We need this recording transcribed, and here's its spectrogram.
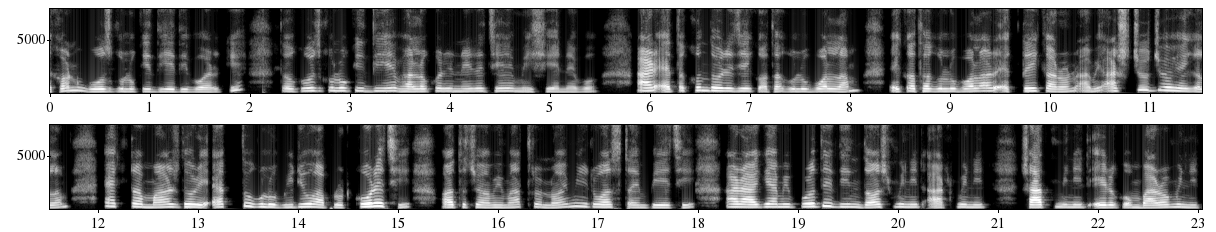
এখন গোশগুলোকে দিয়ে দিব আর কি তো গোশগুলোকে দিয়ে ভালো করে নেড়ে-চেড়ে মিশিয়ে নেব। আর এতক্ষণ ধরে যে কথাগুলো বললাম, এই কথাগুলো বলার একটাই কারণ আমি আশ্চর্য হয়ে গেলাম। একটা মাস ধরে এতগুলো ভিডিও আপলোড করেছি অথচ আমি মাত্র ৯ মিনিট ওয়াচ টাইম পেয়েছি। আর আগে আমি প্রতিদিন ১০ মিনিট, আট মিনিট, সাত মিনিট এরকম ১২ মিনিট,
